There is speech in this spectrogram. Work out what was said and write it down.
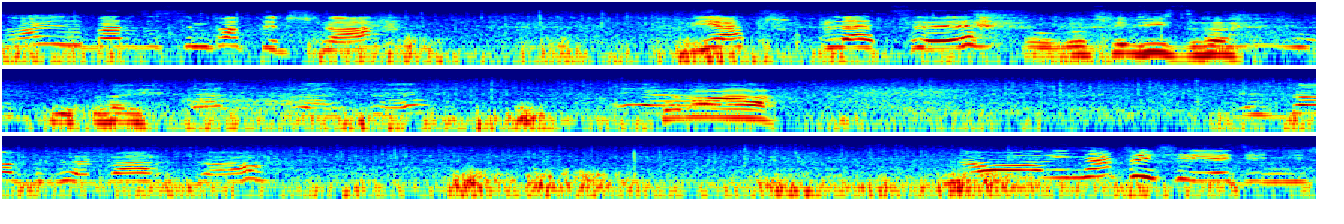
No jest bardzo sympatyczna. Wiatr w plecy. O, właśnie widzę tutaj. Wiatr w plecy. Siema! Jest dobrze bardzo. No inaczej się jedzie niż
